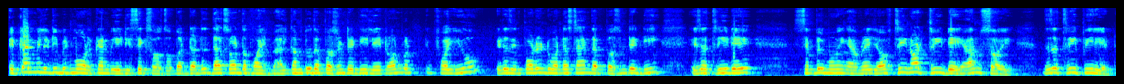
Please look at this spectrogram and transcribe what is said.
it can be a little bit more it can be 86 also but that, that's not the point. I'll come to the percentage d later on but for you it is important to understand that percentage d is a three day simple moving average of three not three day i'm sorry. This is a three period.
